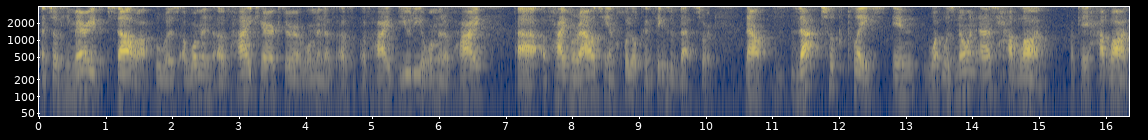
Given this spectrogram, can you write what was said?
And so he married Sarah, who was a woman of high character, a woman of, of, of high beauty, a woman of high uh, of high morality and khuluq and things of that sort. Now, that took place in what was known as Haran. Okay, Haran.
